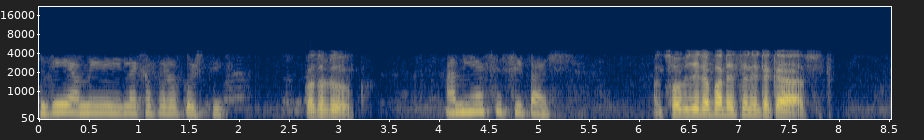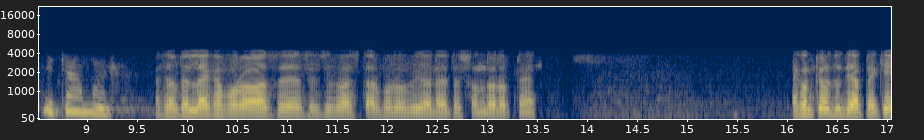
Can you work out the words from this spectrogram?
জি আমি লেখাপড়া করছি। কতটুক? আমি এসএসসি পাস। ছবি যেটা পাঠাইছেন এটা কার? এটা আমার। আচ্ছা আপনার লেখাপড়া আছে এসএসসি পাস তারপরেও বিয়ে হয় না এত সুন্দর আপনি। এখন কেউ যদি আপনাকে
